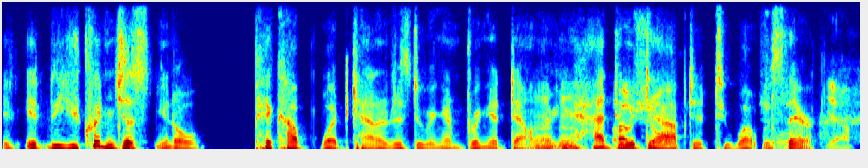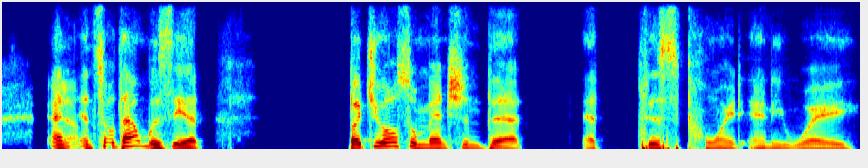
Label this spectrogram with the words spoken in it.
It, it, you couldn't just, you know, pick up what Canada's doing and bring it down there. You Mhm. had to Oh, sure. adapt it to what was there. Yeah. And Yeah. and so that was it. But you also mentioned that at this point anyway,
